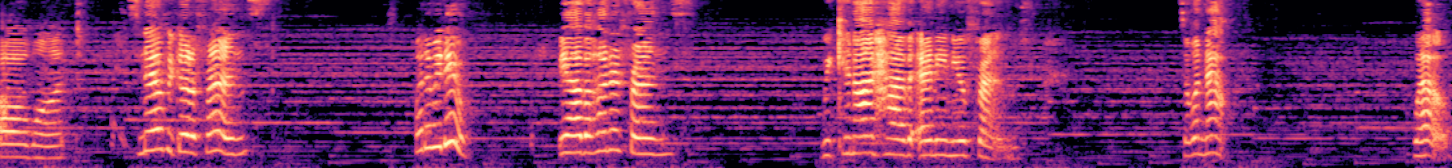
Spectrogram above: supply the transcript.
all want. So now we go to friends. What do we do? We have a hundred friends. We cannot have any new friends. So what now? Well,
